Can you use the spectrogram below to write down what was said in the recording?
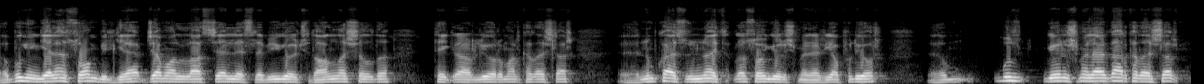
E, Bugün gelen son bilgiler Cemal Lascelles ile büyük ölçüde anlaşıldı. Tekrarlıyorum arkadaşlar. Newcastle United'la son görüşmeler yapılıyor. Bu görüşmelerde arkadaşlar ee,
